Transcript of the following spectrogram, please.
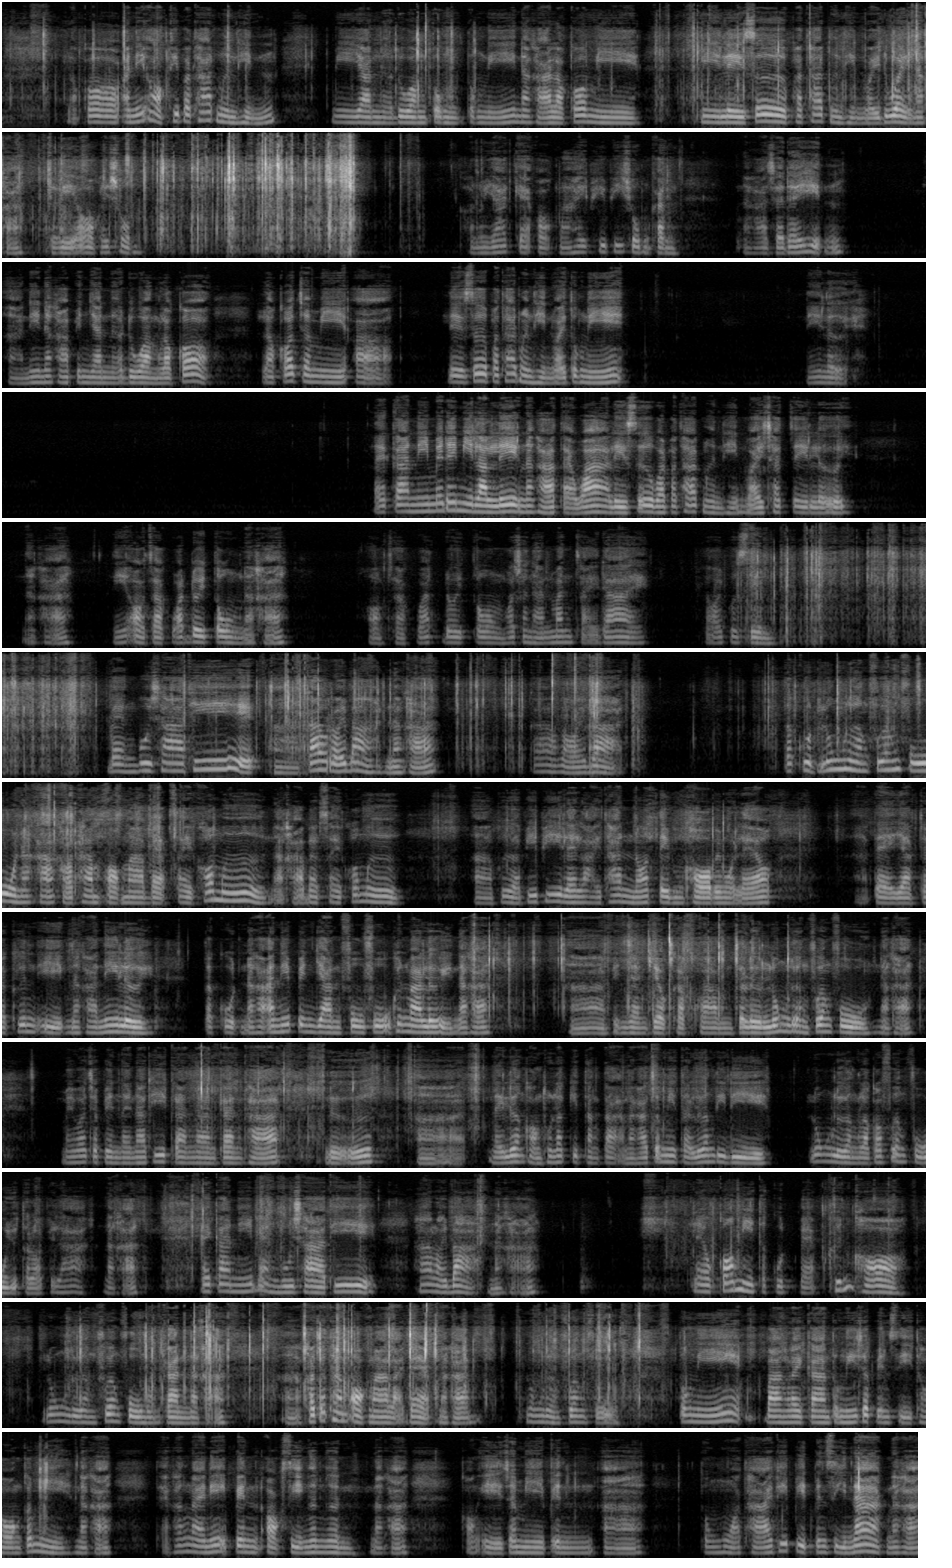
แล้วก็อันนี้ออกที่พระธาตุหมื่นหิน มียันเหนือดวงตรงตรงนี้นะคะ แล้วก็มีมีเลเซอร์พระธาตุหมื่นหินไว้ด้วยนะคะเรียออกให้ชม ขออนุญาตแกะออกมาให้พี่ๆชมกันนะคะ จะได้เห็น อ่า นี่นะคะ เป็นยันเหนือดวง แล้วก็แล้วก็จะมี อ่า เลเซอร์พระธาตุเมืองหินไว้ตรงนี้ นี่เลย รายการนี้ไม่ได้มีรันเลขนะคะ แต่ว่าเลเซอร์วัดพระธาตุหมื่นหินไว้ชัดเจนเลยนะคะ นี้ออกจากวัดโดยตรงนะคะ ออกจากวัดโดยตรง เพราะฉะนั้นมั่นใจได้ ร้อยเปอร์เซ็นต์แบ่งบูชาที่เก้าร้อยบาทนะคะเก้าร้อยบาท ตะกุดลุ่งเรืองเฟื่องฟูนะคะ เขาทำออกมาแบบใส่ข้อมือนะคะ แบบใส่ข้อมืออเผื่อพี่ๆหลาย ๆ ท่านเนาะเต็มคอไปหมดแล้ว แต่อยากจะขึ้นอีกนะคะ นี่เลยตะกุดนะคะ อันนี้เป็นยันฟูๆขึ้นมาเลยนะคะ เป็นยันเกี่ยวกับความเจริญรุ่งเรืองเฟื่องฟูนะคะ ไม่ว่าจะเป็นในหน้าที่การงานการค้า หรืออในเรื่องของธุรกิจต่างๆนะคะ จะมีแต่เรื่องดีๆ รุ่งเรืองแล้วก็เฟื่องฟูอยู่ตลอดเวลานะคะรายการนี้แบ่งบูชาที่ 500 บาทนะคะ แล้วก็มีตะกรุดแบบขึ้นคอ รุ่งเรืองเฟื่องฟูเหมือนกันนะคะอ่าเขาจะทำออกมาหลายแบบนะคะ รุ่งเรืองเฟื่องฟู ตรงนี้บางรายการตรงนี้จะเป็นสีทองก็มีนะคะ แต่ข้างในนี้เป็นออกสีเงินเงินนะคะ ของเอจะมีเป็นอ่าตรงหัวท้ายที่ปิดเป็นสีนาคนะคะ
